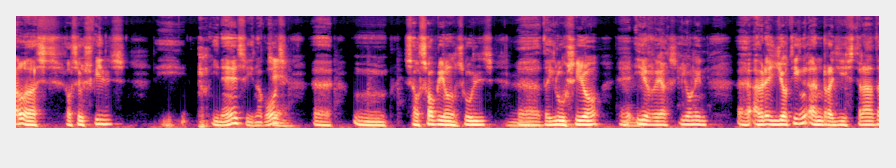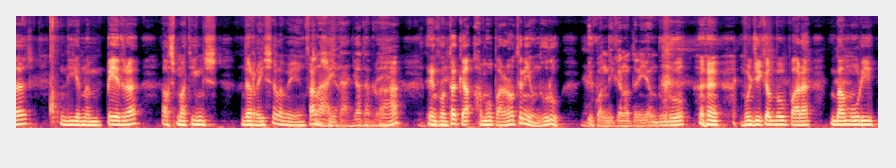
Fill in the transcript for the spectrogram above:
a les, els seus fills i, i nets i nebots Sí. eh, mm, se'ls obrin els ulls eh, d'il·lusió eh, i reaccionin. Eh, a veure, jo tinc enregistrades, diguem en pedra, els matins de Reis de la meva Clar, infància. i tant, jo també. Clar, ten en compte que el meu pare no tenia un duro. I quan dic que no tenia un duro, vull dir que el meu pare va morir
